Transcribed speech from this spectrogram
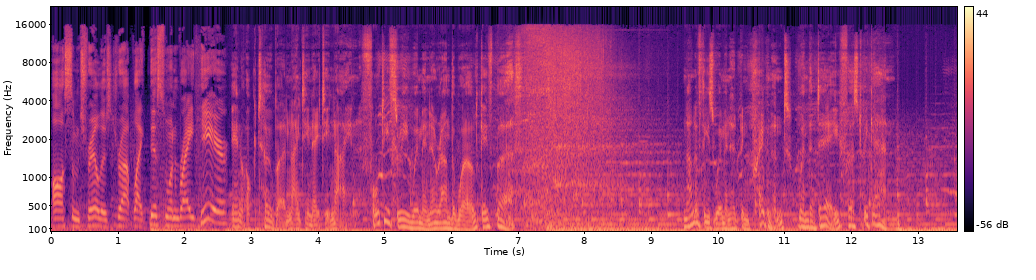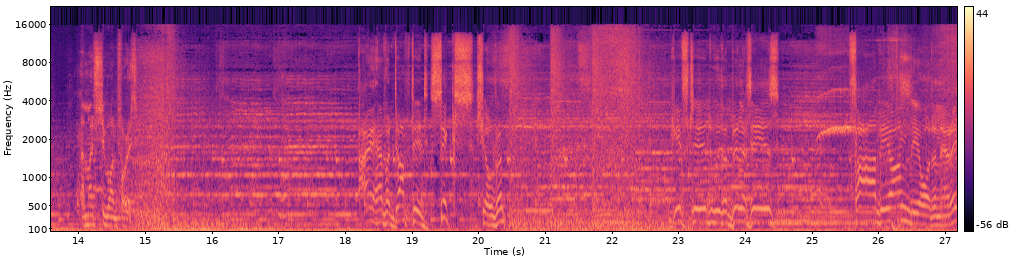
awesome trailers drop like this one right here. In October 1989, 43 women around the world gave birth. None of these women had been pregnant when the day first began. How much do you want for it? I have adopted six children, gifted with abilities far beyond the ordinary.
